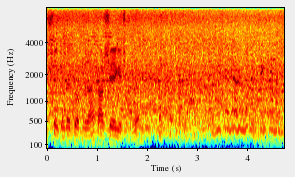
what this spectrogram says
Bu şekilde köprüden karşıya geçiliyor. Bir şöyle önümde de çekemedim.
